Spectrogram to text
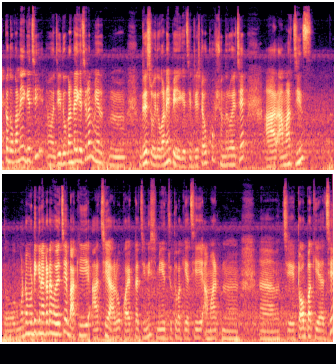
একটা দোকানেই গেছি। যে দোকানটায় গেছিলাম, মেয়ের ড্রেস ওই দোকানেই পেয়ে গেছি। ড্রেসটাও খুব সুন্দর হয়েছে। আর আমার জিন্স তো মোটামুটি কেনাকাটা হয়েছে, বাকি আছে আরও কয়েকটা জিনিস, মেয়ের জুতো বাকি আছে, আমার হচ্ছে টপ বাকি আছে।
